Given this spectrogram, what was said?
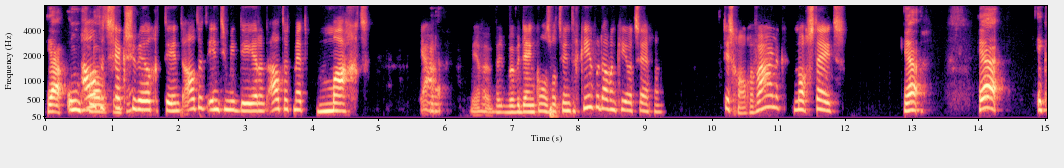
Ja, ongelooflijk. Altijd seksueel getint, altijd intimiderend, altijd met macht. Ja, ja. we, we bedenken ons wel twintig keer voordat we een keer wat zeggen. Het is gewoon gevaarlijk, nog steeds. Ja, ja ik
